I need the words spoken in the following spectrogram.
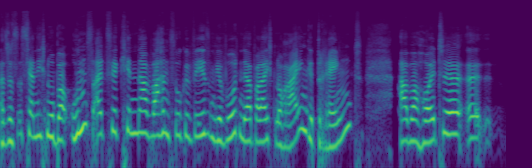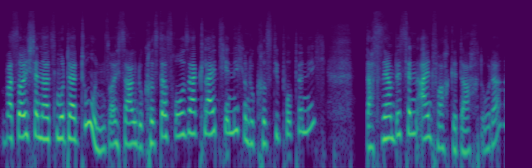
Also es ist ja nicht nur bei uns, als wir Kinder waren, so gewesen. Wir wurden ja vielleicht noch reingedrängt. Aber heute, äh, was soll ich denn als Mutter tun? Soll ich sagen, du kriegst das rosa Kleidchen nicht und du kriegst die Puppe nicht? Das ist ja ein bisschen einfach gedacht, oder?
